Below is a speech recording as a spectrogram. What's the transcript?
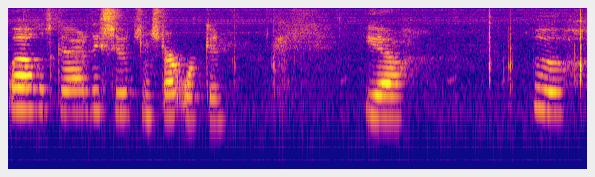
Well, let's get out of these suits and start working. Yeah. Ugh.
